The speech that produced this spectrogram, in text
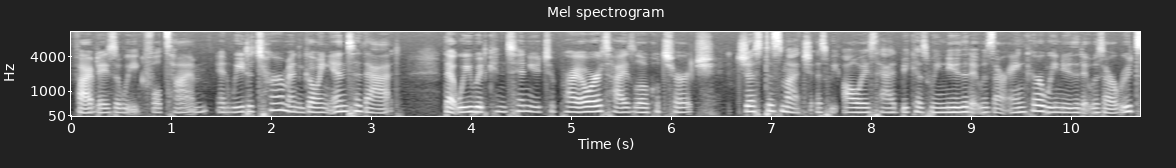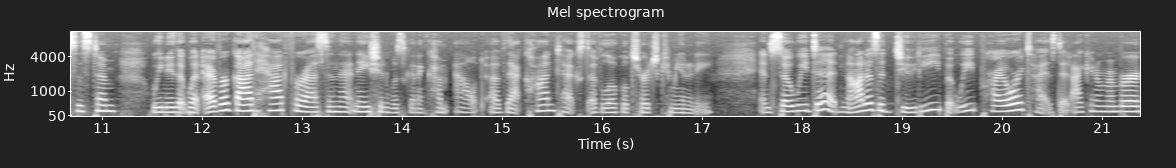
five days a week, full time. And we determined going into that that we would continue to prioritize local church just as much as we always had because we knew that it was our anchor. We knew that it was our root system. We knew that whatever God had for us in that nation was going to come out of that context of local church community. And so we did, not as a duty, but we prioritized it. I can remember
